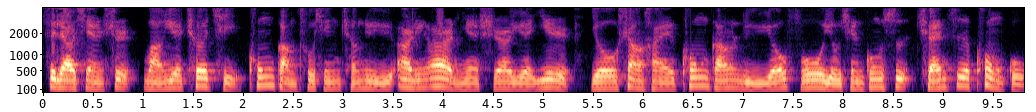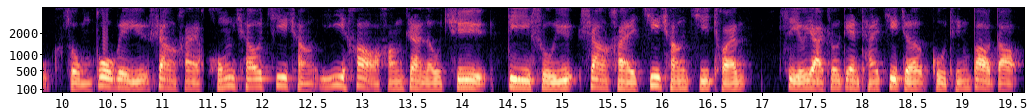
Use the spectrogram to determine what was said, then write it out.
资料显示，网约车企空港出行成立于二零二二年十二月一日，由上海空港旅游服务有限公司全资控股，总部位于上海虹桥机场一号航站楼区域，隶属于上海机场集团。自由亚洲电台记者古婷报道。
